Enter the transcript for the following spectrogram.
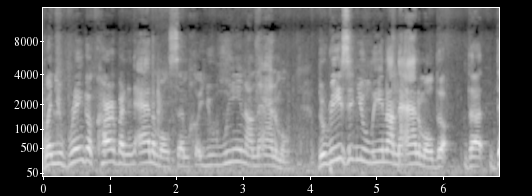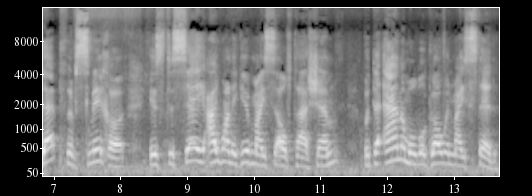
When you bring a korban, an animal, simcha, you lean on the animal. The reason you lean on the animal, the, the depth of smicha, is to say, I want to give myself to Hashem, but the animal will go in my stead.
